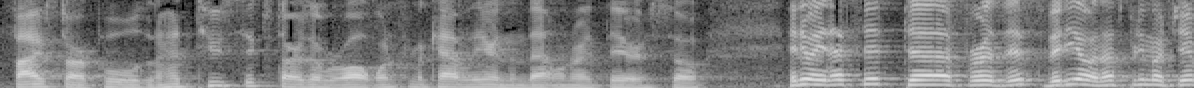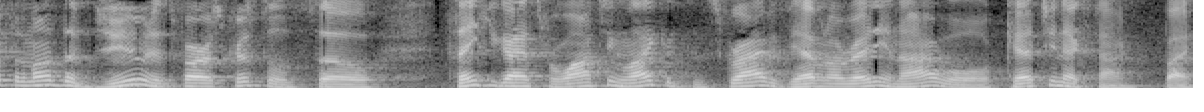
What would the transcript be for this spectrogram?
five-star pulls, and I had two six stars overall, one from a Cavalier and then that one right there. So Anyway, that's it uh, for this video, and that's pretty much it for the month of June as far as crystals. So thank you guys for watching. Like and subscribe if you haven't already, and I will catch you next time. Bye.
